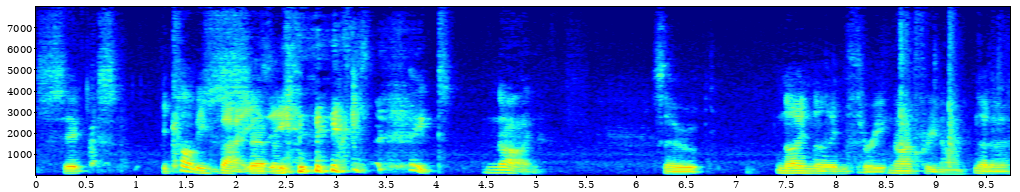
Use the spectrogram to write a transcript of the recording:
six, It can't be that Seven. easy. eight, nine. so, nine nine three. Nine, three, nine. No, no,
